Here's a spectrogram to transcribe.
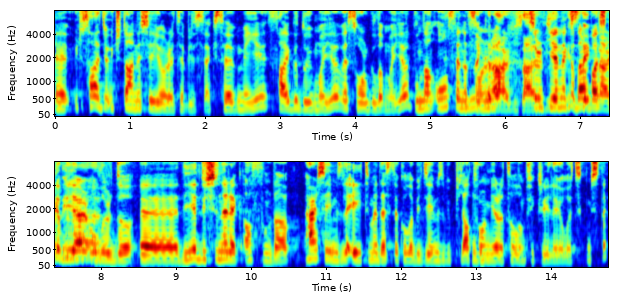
e, üç- sadece 3 tane şeyi öğretebilsek. Sevmeyi, saygı duymayı ve sorgulamayı. Bundan 10 sene Ne sonra kadar güzel Türkiye ne kadar başka bir mi? yer Evet. olurdu e, diye düşünerek aslında her şeyimizle eğitime destek olabileceğimiz bir platform yaratalım fikriyle yola çıkmıştık.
